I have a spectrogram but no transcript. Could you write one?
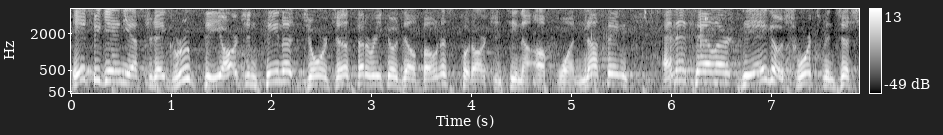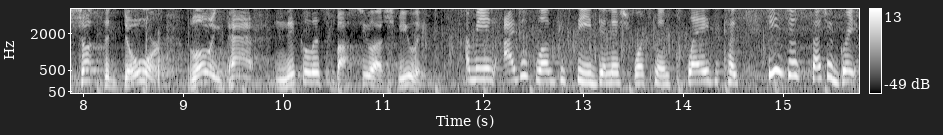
It began yesterday. Group D, Argentina, Georgia. Federico Del Bonis put Argentina up 1 0. And then Taylor, Diego Schwartzman just shut the door, blowing past Nicholas Basilashvili. I mean, I just love to see Dennis Schwartzman play because he's just such a great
